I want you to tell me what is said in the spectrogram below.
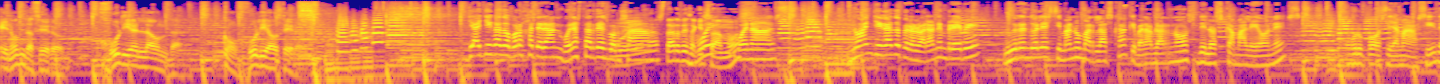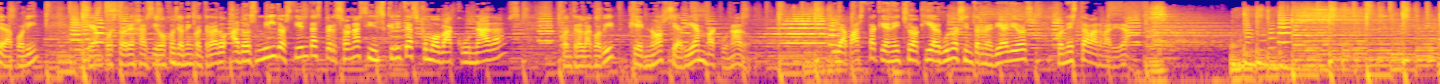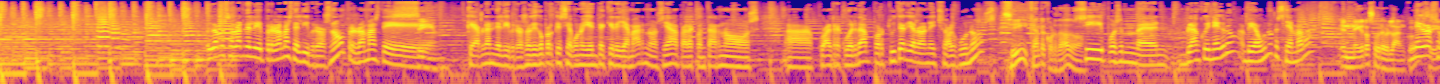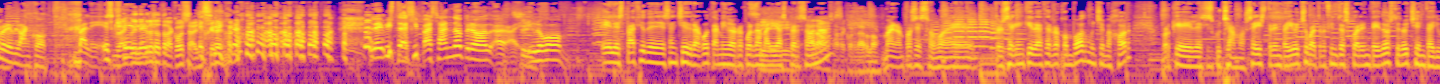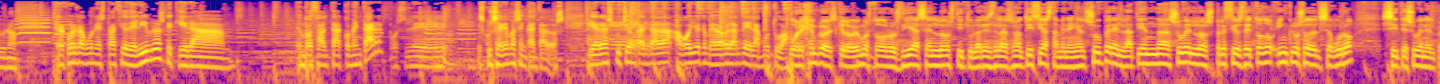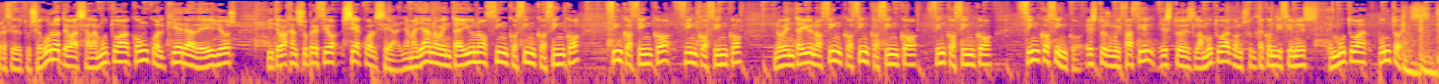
En Onda Cero, Julia en la Onda, con Julia Otero. Ya ha llegado Borja Terán. Buenas tardes, Borja. Buenas tardes, aquí Muy estamos. Buenas. No han llegado, pero lo harán en breve. Luis Rendueles y Manu Marlasca, que van a hablarnos de los camaleones. Un grupo se llama así, de la poli, que han puesto orejas y ojos y han encontrado a 2.200 personas inscritas como vacunadas contra la COVID que no se habían vacunado. Y la pasta que han hecho aquí algunos intermediarios con esta barbaridad. Hoy vamos a hablar de programas de libros, ¿no? Programas de... Que hablan de libros. Lo digo porque si algún oyente quiere llamarnos ya para contarnos ah, cuál recuerda. Por Twitter ya lo han hecho algunos. Sí, que han recordado. Sí, pues mm, en blanco y negro. Había uno que se llamaba. En negro sobre blanco. negro sí. sobre blanco. Vale, es Blanco que. y negro es otra cosa, yo Sí. creo, ¿no? Lo he visto así pasando, pero. ah, Sí. Y luego. El espacio de Sánchez Dragó también lo recuerdan Sí, varias ahora personas. vamos a recordarlo. Bueno, pues eso. eh, pero si alguien quiere hacerlo con voz, mucho mejor, porque les escuchamos. 638-442-081. ¿Recuerda algún espacio de libros que quiera en voz alta comentar? Pues le escucharemos encantados. Y ahora escucho encantada a Goyo que me va a hablar de la mutua. Por ejemplo, es que lo vemos todos los días en los titulares de las noticias, también en el súper, en la tienda, suben los precios de todo, incluso del seguro. Si te suben el precio de tu seguro, te vas a la mutua con cualquiera de ellos y te bajan su precio, sea cual sea. Llama ya 91 555 5555 91 555 55 55. Esto es muy fácil, esto es la mutua, consulta condiciones en mutua.es.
